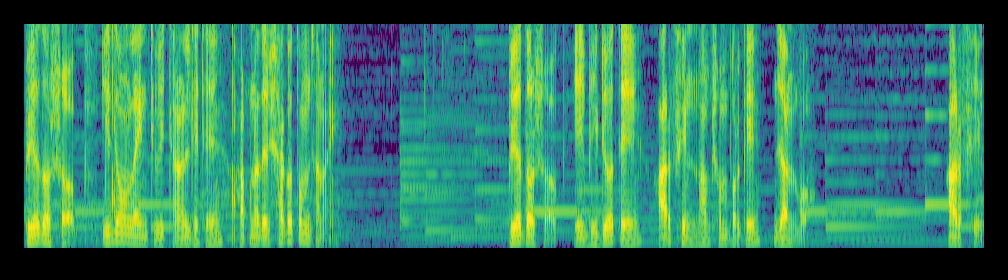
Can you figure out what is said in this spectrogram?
প্রিয় দর্শক ইজি অনলাইন টিভি চ্যানেলটিতে আপনাদের স্বাগতম জানাই। প্রিয় দর্শক, এই ভিডিওতে আরফিন নাম সম্পর্কে জানব। আরফিন,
